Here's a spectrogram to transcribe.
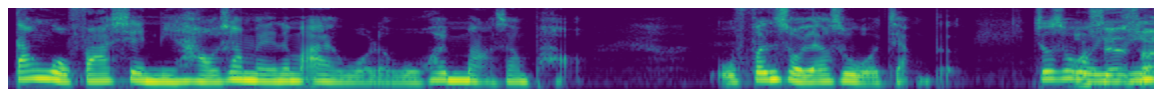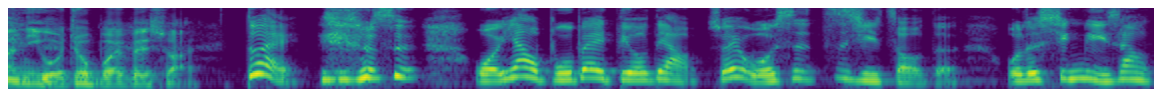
当我发现你好像没那么爱我了，我会马上跑。我分手要是我讲的，就是我先甩你，我就不会被甩。对，就是我要不被丢掉，所以我是自己走的，我的心理上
